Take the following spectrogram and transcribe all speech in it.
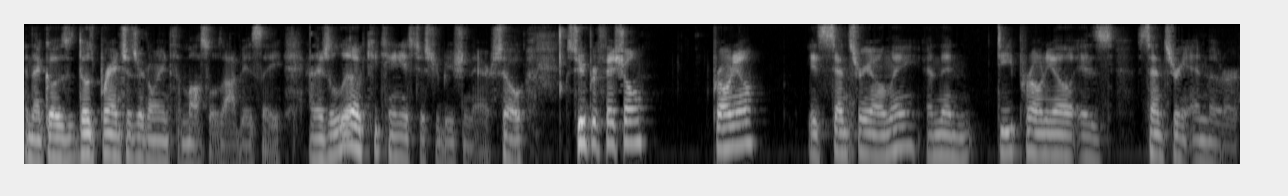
And that goes, those branches are going into the muscles, obviously. And there's a little cutaneous distribution there. So superficial peroneal is sensory only, and then deep peroneal is sensory and motor.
